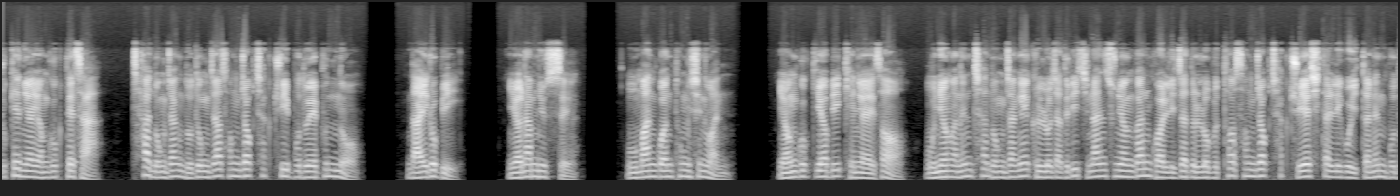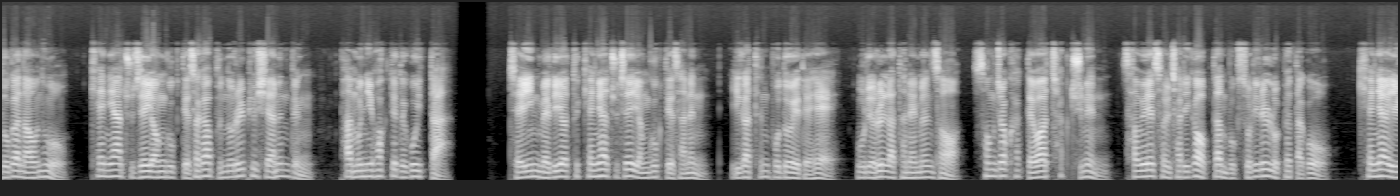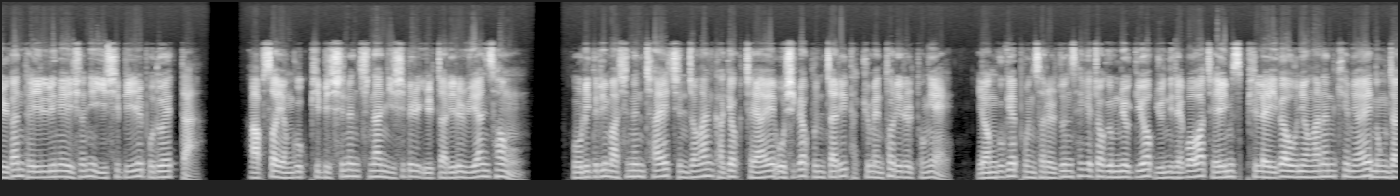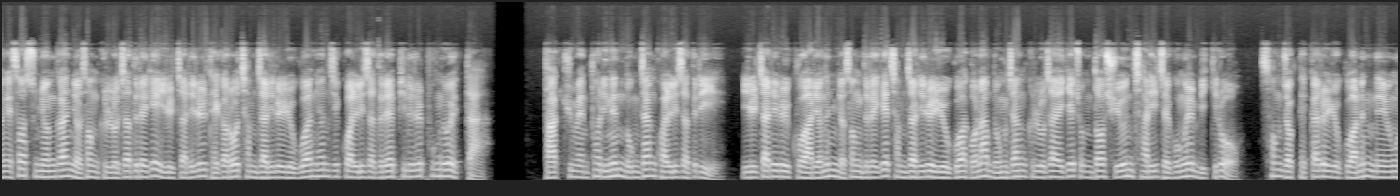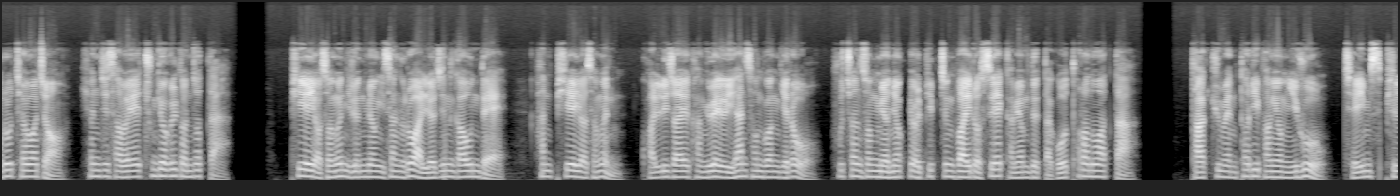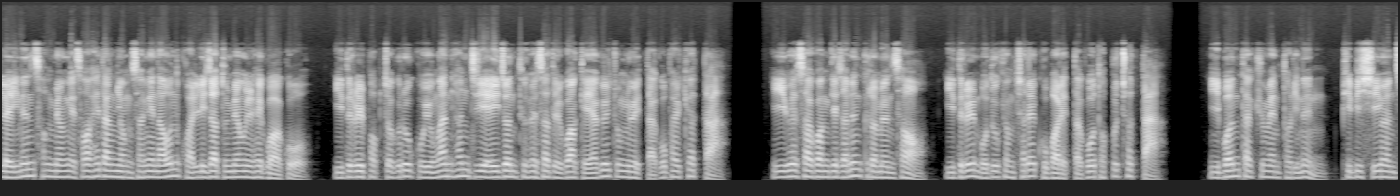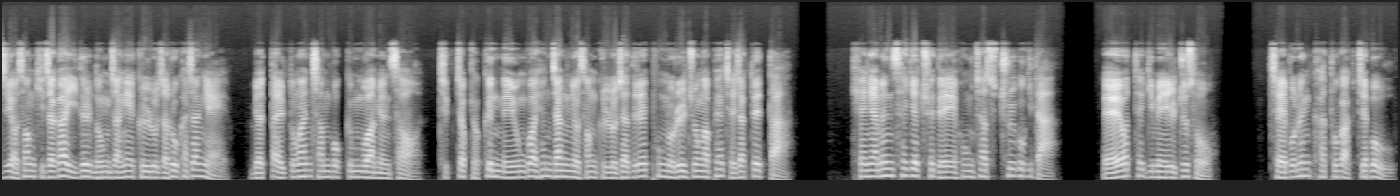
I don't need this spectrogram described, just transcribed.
주 케냐 영국 대사 차 농장 노동자 성적 착취 보도에 분노 나이로비 연합뉴스 우만권 통신원 영국 기업이 케냐에서 운영하는 차 농장의 근로자들이 지난 수년간 관리자들로부터 성적 착취에 시달리고 있다는 보도가 나온 후 케냐 주재 영국 대사가 분노를 표시하는 등 파문이 확대되고 있다. 제인 메리어트 케냐 주재 영국 대사는 이 같은 보도에 대해 우려를 나타내면서 성적 학대와 착취는 사회에 설 자리가 없다는 목소리를 높였다고 케냐 일간 데일리 네이션이 22일 보도했다. 앞서 영국 BBC는 지난 20일 일자리를 위한 성, 우리들이 마시는 차의 진정한 가격 제하의 50여 분짜리 다큐멘터리를 통해 영국에 본사를 둔 세계적 음료기업 유니레버와 제임스 필레이가 운영하는 케냐의 농장에서 수년간 여성 근로자들에게 일자리를 대가로 잠자리를 요구한 현직 관리자들의 비리를 폭로했다. 다큐멘터리는 농장 관리자들이 일자리를 구하려는 여성들에게 잠자리를 요구하거나 농장 근로자에게 좀 더 쉬운 자리 제공을 미끼로 성적 대가를 요구하는 내용으로 채워져 현지 사회에 충격을 던졌다. 피해 여성은 70명 이상으로 알려진 가운데 한 피해 여성은 관리자의 강요에 의한 성관계로 후천성 면역 결핍증 바이러스에 감염됐다고 털어놓았다. 다큐멘터리 방영 이후 제임스 필레이는 성명에서 해당 영상에 나온 관리자 2명을 해고하고 이들을 법적으로 고용한 현지 에이전트 회사들과 계약을 종료했다고 밝혔다. 이 회사 관계자는 그러면서 이들을 모두 경찰에 고발했다고 덧붙였다. 이번 다큐멘터리는 BBC 현지 여성 기자가 이들 농장의 근로자로 가장해 몇 달 동안 잠복 근무하면서 직접 겪은 내용과 현장 여성 근로자들의 폭로를 종합해 제작됐다. 케냐는 세계 최대의 홍차 수출국이다. 에어텍 이메일 주소. 제보는 카톡 악제보우.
